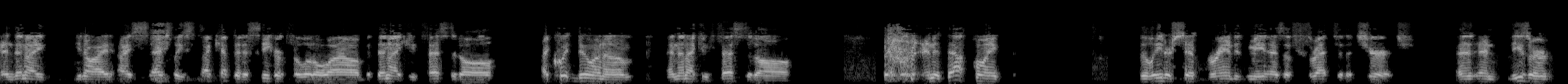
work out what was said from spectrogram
and then I, you know, I, I actually, I kept it a secret for a little while, but then I confessed it all. I quit doing them and then I confessed it all. and at that point, the leadership branded me as a threat to the church. And, and these are,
